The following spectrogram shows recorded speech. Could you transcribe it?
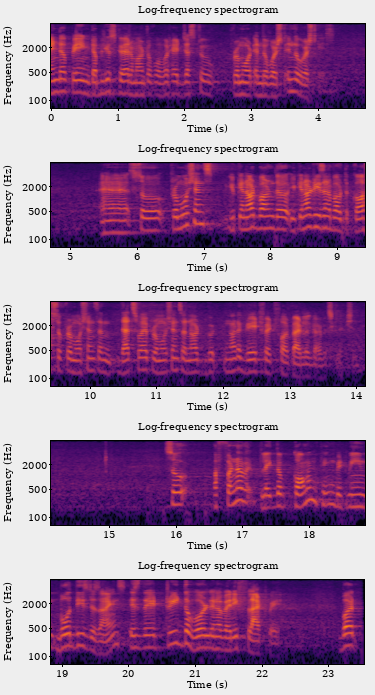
end up paying W square amount of overhead just to promote in the worst, in the worst case. Uh, so promotions, you cannot bound the, you cannot reason about the cost of promotions, and that's why promotions are not good, not a great fit for parallel garbage collection. So a fundamental, like the common thing between both these designs is they treat the world in a very flat way. But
